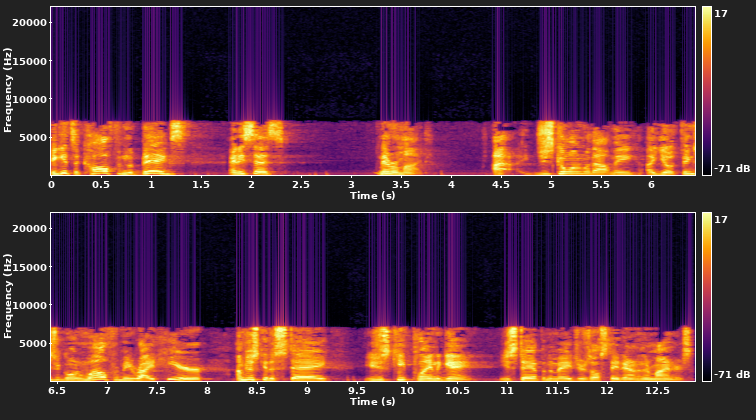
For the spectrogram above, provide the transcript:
he gets a call from the bigs, and he says, "Never mind. I, just go on without me. Uh, things are going well for me right here. I'm just going to stay. You just keep playing the game. You stay up in the majors, I'll stay down in the minors.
